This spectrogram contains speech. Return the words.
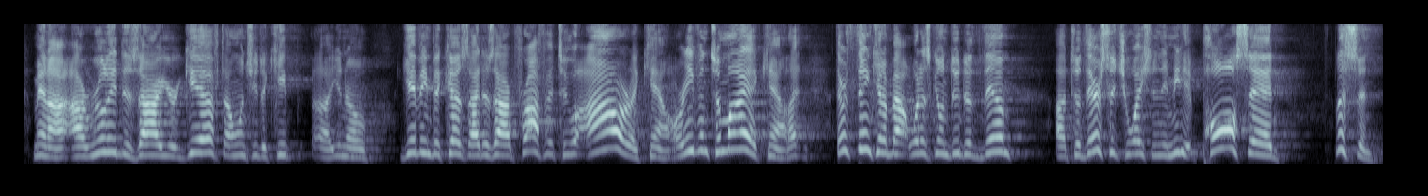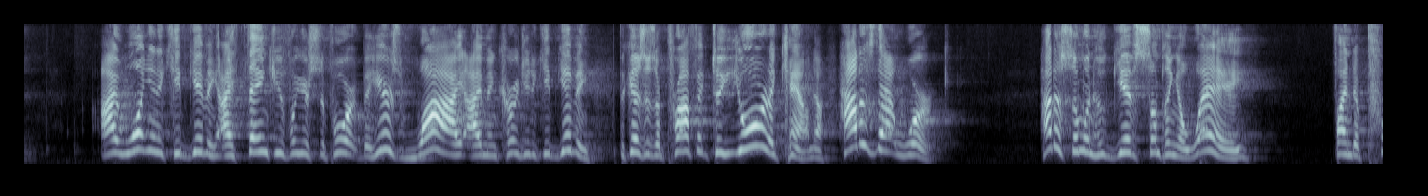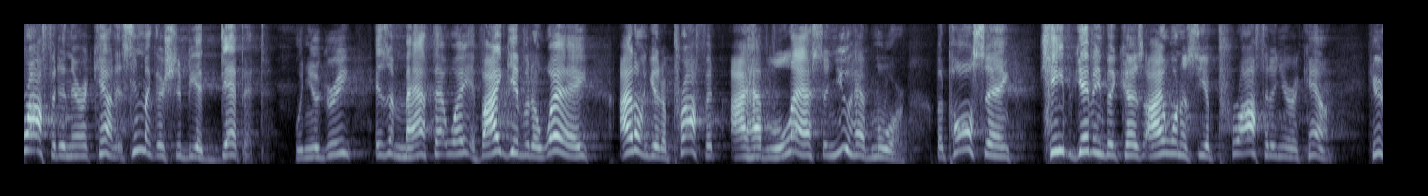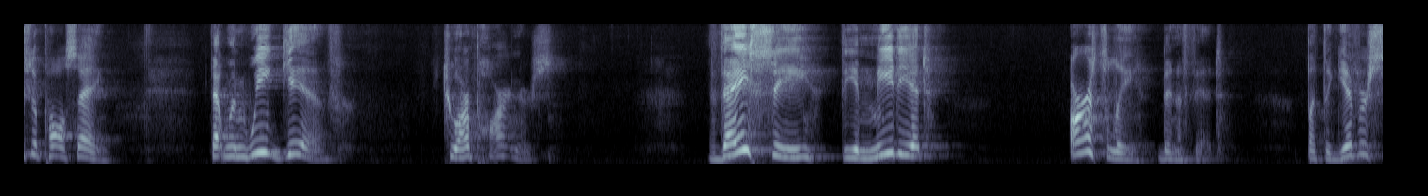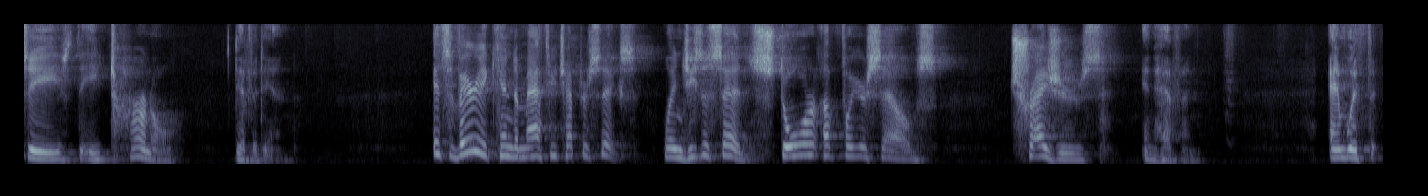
Man, I, I really desire your gift. I want you to keep, uh, you know, giving because I desire profit to our account or even to my account. I, they're thinking about what it's going to do to them, uh, to their situation in the immediate. Paul said, Listen, I want you to keep giving. I thank you for your support. But here's why I'm encouraging you to keep giving because there's a profit to your account. Now, how does that work? How does someone who gives something away find a profit in their account? It seems like there should be a debit. Wouldn't you agree? Isn't math that way? If I give it away, I don't get a profit. I have less and you have more. But Paul's saying, keep giving because I want to see a profit in your account. Here's what Paul's saying that when we give, to our partners. They see the immediate earthly benefit, but the giver sees the eternal dividend. It's very akin to Matthew chapter 6 when Jesus said, Store up for yourselves treasures in heaven. And with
